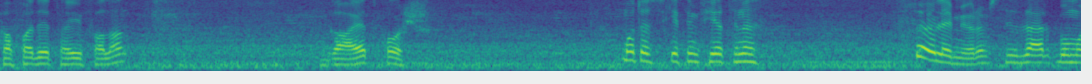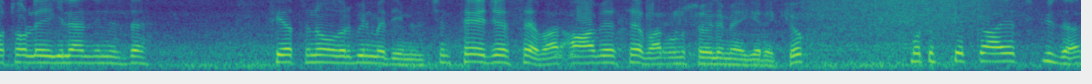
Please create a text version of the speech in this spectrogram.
Kafa detayı falan gayet hoş. Motosikletin fiyatını söylemiyorum. Sizler bu motorla ilgilendiğinizde fiyatı ne olur bilmediğimiz için TCS var, ABS var. Onu söylemeye gerek yok. Motosiklet gayet güzel.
